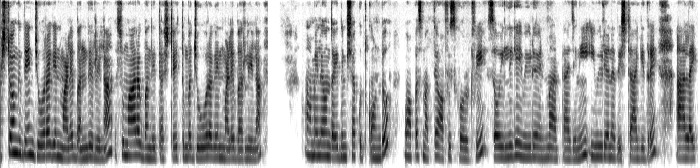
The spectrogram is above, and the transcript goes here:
ಅಷ್ಟೊಂದು ಇದೇನು ಜೋರಾಗೇನು ಮಳೆ ಬಂದಿರಲಿಲ್ಲ. ಸುಮಾರಾಗಿ ಬಂದಿತ್ತು ಅಷ್ಟೇ. ತುಂಬ ಜೋರಾಗೇನು ಮಳೆ ಬರಲಿಲ್ಲ. ಆಮೇಲೆ ಒಂದು ಐದು ನಿಮಿಷ ಕೂತ್ಕೊಂಡು ವಾಪಸ್ ಮತ್ತೆ ಆಫೀಸ್ಗೆ ಹೊರಟ್ವಿ. ಸೊ ಇಲ್ಲಿಗೆ ಈ ವಿಡಿಯೋ ಎಂಡ್ ಮಾಡ್ತಾ ಇದ್ದೀನಿ. ಈ ವಿಡಿಯೋ ಅನ್ನೋದು ಇಷ್ಟ ಆಗಿದ್ದರೆ ಲೈಕ್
